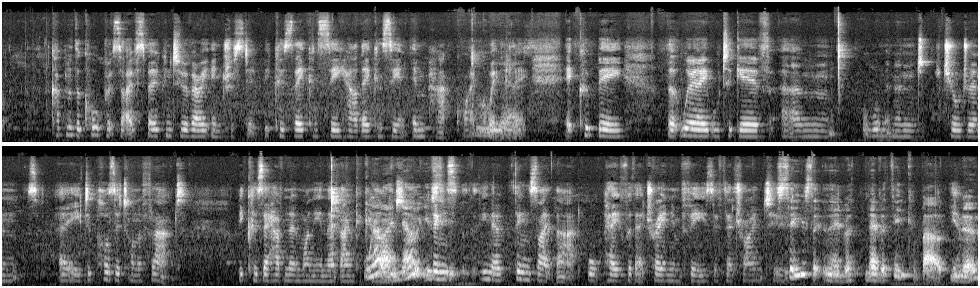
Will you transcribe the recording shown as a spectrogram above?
a couple of the corporates that I've spoken to are very interested because they can see how they can see an impact quite Oh, quickly. yes. It could be that we're able to give um, women and children a deposit on a flat because they have no money in their bank account. Well, I know, you things, see- you know, things like that, or pay for their training fees if they're trying to. things that they never never think about, you know.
